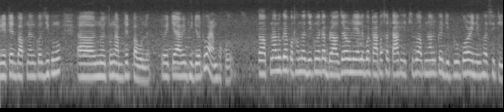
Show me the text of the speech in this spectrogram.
ৰিলেটেড বা আপোনালোকৰ যিকোনো নতুন আপডেট পাবলৈ। তো এতিয়া আমি ভিডিঅ'টো আৰম্ভ কৰোঁ। তো আপোনালোকে প্ৰথমতে যিকোনো এটা ব্ৰাউজাৰ উলিয়াই ল'ব তাৰপাছত তাত লিখিব আপোনালোকে ডিব্ৰুগড় ইউনিভাৰ্চিটি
